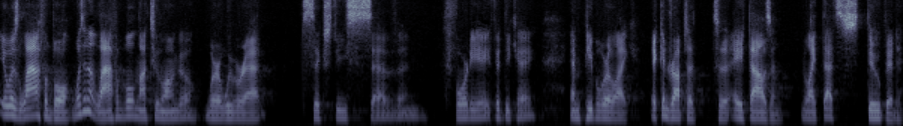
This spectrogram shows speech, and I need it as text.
It was laughable. Wasn't it laughable not too long ago where we were at 67, 48, 50K? And people were like, it can drop to, to 8,000. Like, that's stupid.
